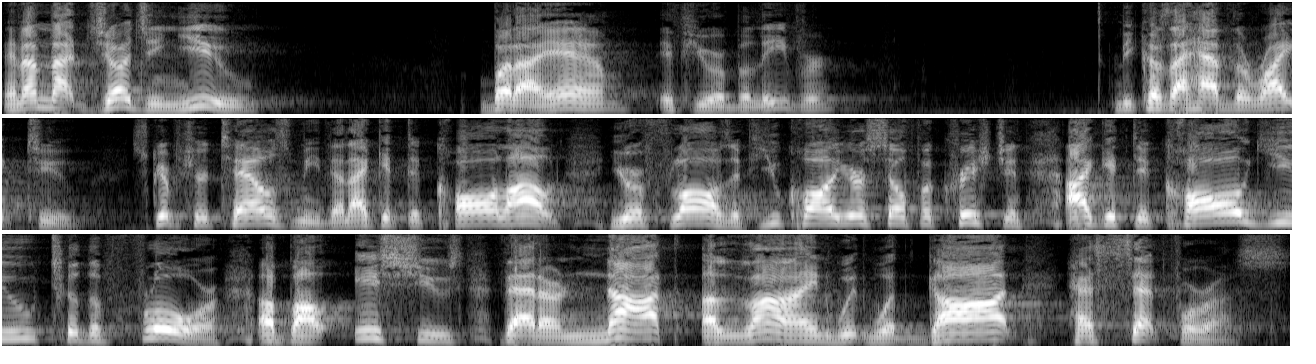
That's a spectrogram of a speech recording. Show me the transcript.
And I'm not judging you, but I am if you're a believer because I have the right to. Scripture tells me that I get to call out your flaws. If you call yourself a Christian, I get to call you to the floor about issues that are not aligned with what God has set for us.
